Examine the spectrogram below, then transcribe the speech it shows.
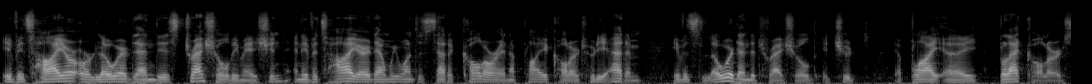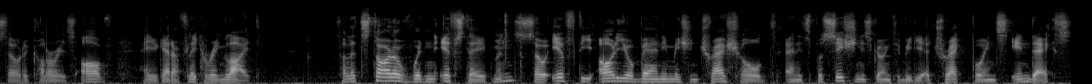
if it's higher or lower than this threshold emission and if it's higher then we want to set a color and apply a color to the atom. If it's lower than the threshold it should apply a black color so the color is off and you get a flickering light. So let's start off with an if statement. So if the audio band emission threshold and its position is going to be the attract points index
